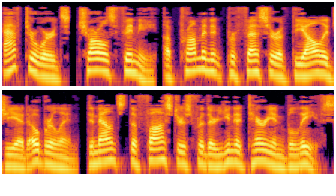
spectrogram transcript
Afterwards, Charles Finney, a prominent professor of theology at Oberlin, denounced the Fosters for their Unitarian beliefs.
